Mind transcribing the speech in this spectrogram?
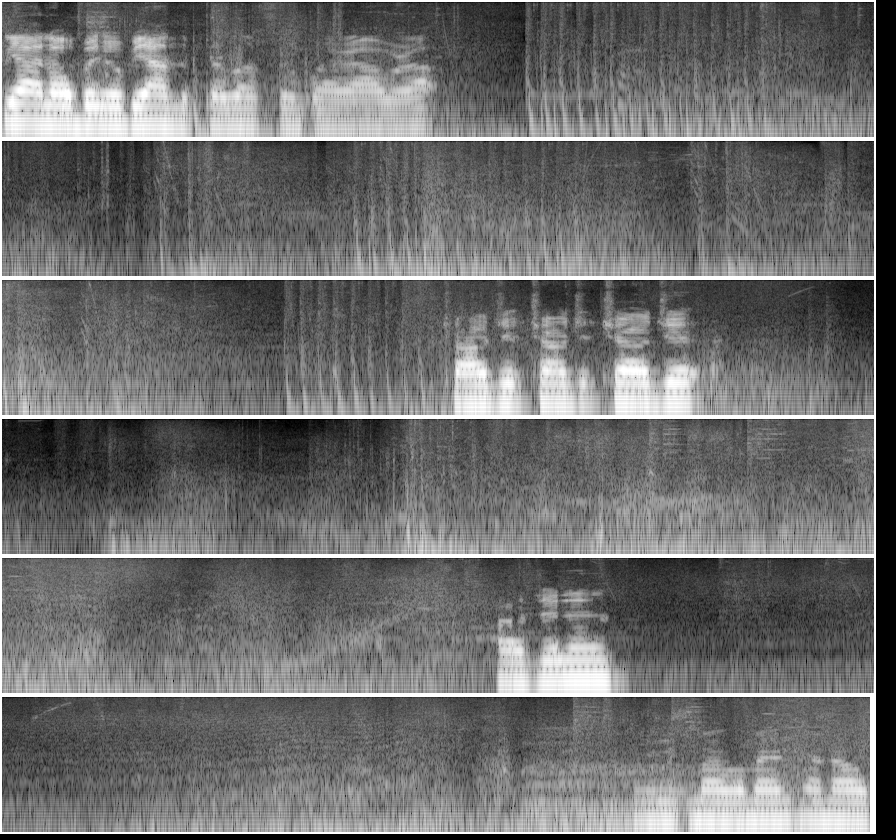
Yeah, I know, but he'll be behind the pillar from where I were at. Charge it, charge it, charge it. It in. Use my lament and I'll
